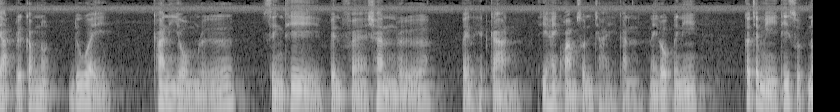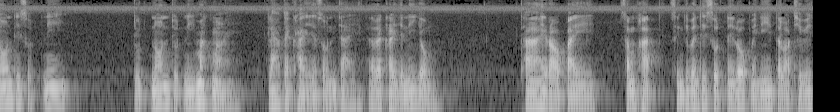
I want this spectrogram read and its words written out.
ญัติหรือกำหนดด้วยค่านิยมหรือสิ่งที่เป็นแฟชั่นหรือเป็นเหตุการณ์ที่ให้ความสนใจกันในโลกใบนี้ ก็จะมีที่สุดโน้นที่สุดนี้ จุดโน้นจุดนี้มากมาย แล้วแต่ใครจะสนใจแล้วแต่ใครจะนิยม ถ้าให้เราไปสัมผัส สิ่งที่เป็นที่สุดในโลกใบนี้ตลอดชีวิต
